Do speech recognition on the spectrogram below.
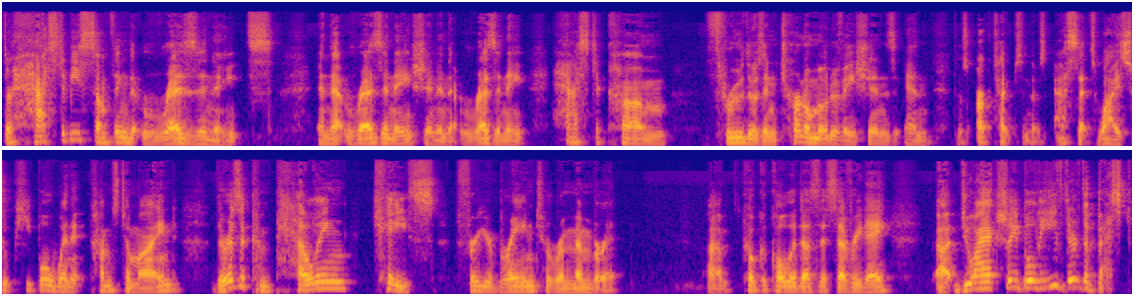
There has to be something that resonates and that resonation and that resonate has to come through those internal motivations and those archetypes and those assets. Why? So people when it comes to mind there is a compelling case for your brain to remember it um, coca-cola does this every day uh, do i actually believe they're the best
